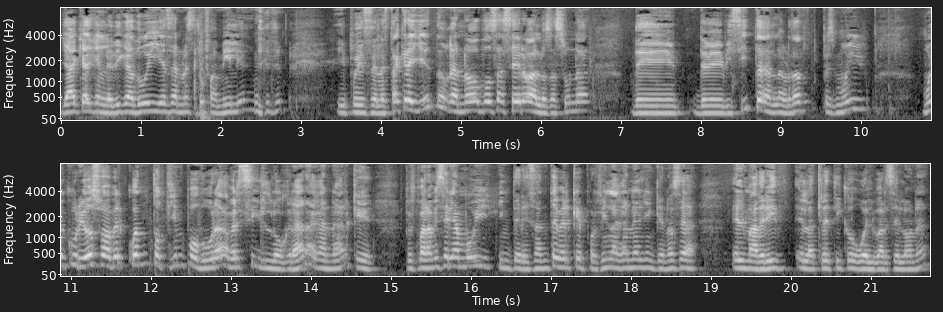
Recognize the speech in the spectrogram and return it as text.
Ya que alguien le diga, Dui, esa no es tu familia. y pues se la está creyendo. Ganó 2 a 0 a los Asuna de, de visita. La verdad, pues muy, muy curioso a ver cuánto tiempo dura. A ver si lograra ganar. Que pues para mí sería muy interesante ver que por fin la gane alguien que no sea el Madrid, el Atlético o el Barcelona.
